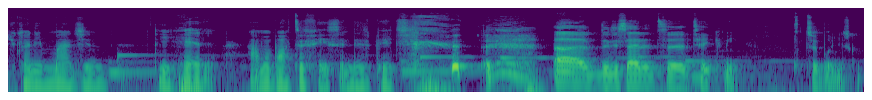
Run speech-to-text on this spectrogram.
You can imagine the hell I'm about to face in this bitch. uh, they decided to take me to boarding school.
